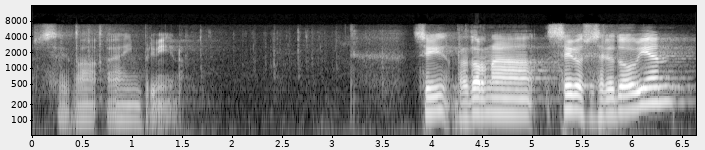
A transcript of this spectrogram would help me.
se va a imprimir. ¿Sí? Retorna 0 si salió todo bien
